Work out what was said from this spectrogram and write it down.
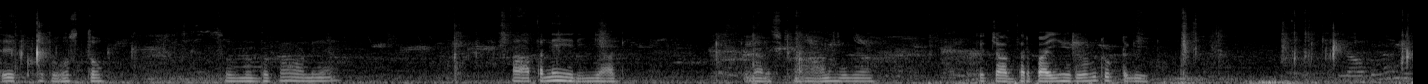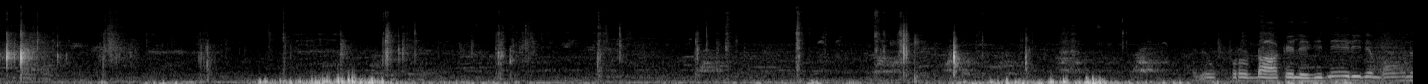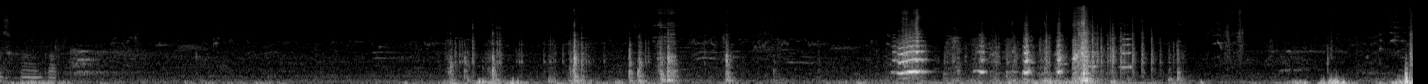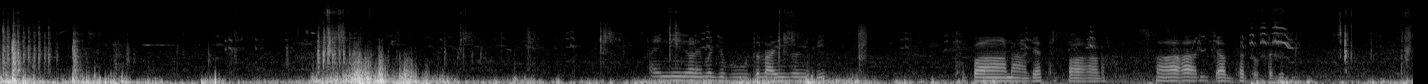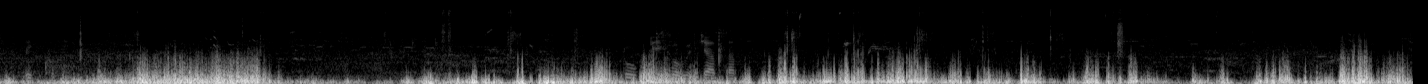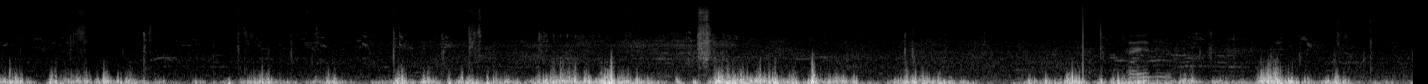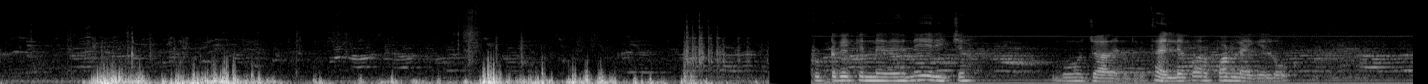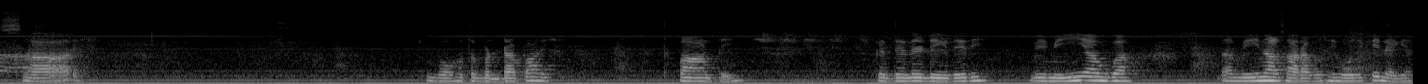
ਦੇਖੋ ਦੋਸਤੋ, ਤੁਹਾਨੂੰ ਦਿਖਾਉਣੇ ਆ ਰਾਤ ਹਨੇਰੀ ਆ ਗਈ। ਕਿੰਨਾ ਨੁਕਸਾਨ ਹੋ ਗਿਆ। ਤੇ ਚਾਦਰ ਪਾਈ ਹੋਈ ਉਹ ਵੀ ਟੁੱਟ ਗਈ। ਉੱਪਰੋਂ ਡਾ ਕੇ ਲੈ ਗਈ। ਨੇਰੀ ਨੇ ਬਹੁਤ ਨੁਕਸਾਨ ਕਰਤਾ। ਇੰਨੀ ਨਾਲੇ ਮਜ਼ਬੂਤ ਲਾਈ ਹੋਈ ਸੀ। ਥਪਾਨ ਆ ਗਿਆ ਥਪਾੜ ਸਾਰੀ ਚਾਦਰ ਟੁੱਟ ਗਈ ਦੇਖੋ ਟੋਟੇ ਹੋ ਗਏ ਚਾਦਰ ਤੇ ਇਹਦੀ ਟੁੱਟ ਗਏ ਕਿੰਨੇ ਦੇ ਹਨੇਰੀ ਚ। ਬਹੁਤ ਜ਼ਿਆਦਾ ਟੁੱਟ ਗਏ। ਥੈਲੇ ਭਰ ਭਰ ਲੈ ਗਏ ਲੋਕ। ਸਾਰੇ। ਬਹੁਤ ਵੱਡਾ ਭਾਰੀ। ਤੂਫਾਨ ਤੇ। ਕਿੱਦਾਂ ਦੇ ਡਿੱਗਦੇ ਸੀ। ਵੀ ਮੀਂਹ ਆਊਗਾ ਤਾਂ ਮੀਂਹ ਨਾਲ ਸਾਰਾ ਕੁਝ ਹੋ ਕੇ ਲੈ ਗਿਆ।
